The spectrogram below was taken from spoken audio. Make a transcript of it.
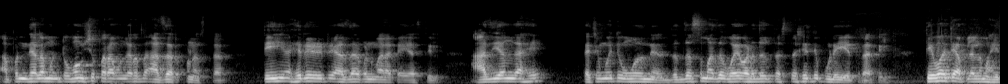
आपण त्याला म्हणतो वंशपरंपरागत आजार पण असतात. तेही हेरिडिटरी आजार पण मला काही असतील. आज यंग आहे त्याच्यामुळे ते उमळून नाही ज- जसं माझं वय वाढत तस तसे ते पुढे येत राहतील. तेव्हा ते आपल्याला माहीत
